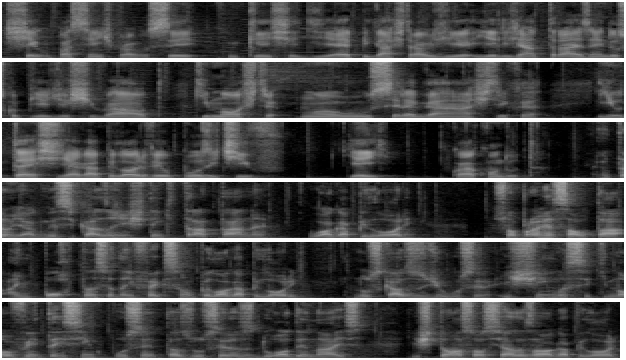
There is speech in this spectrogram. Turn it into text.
Chega um paciente para você com queixa de epigastralgia e ele já traz a endoscopia digestiva alta, que mostra uma úlcera gástrica e o teste de H. pylori veio positivo. E aí, qual é a conduta? Então, Iago, nesse caso a gente tem que tratar né, o H. pylori só para ressaltar a importância da infecção pelo H. pylori nos casos de úlcera. Estima-se que 95% das úlceras duodenais estão associadas ao H. pylori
